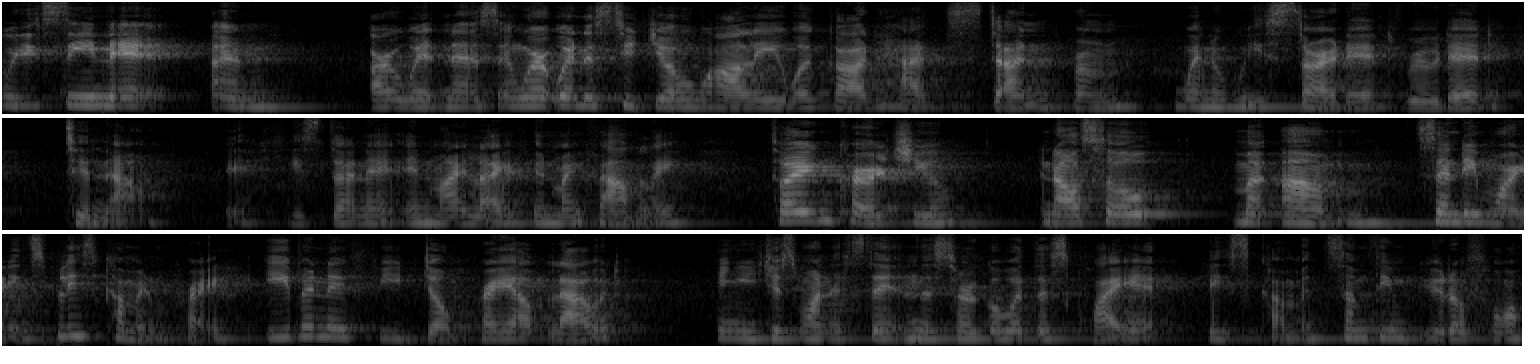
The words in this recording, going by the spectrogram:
We've seen it and our witness, and we're witness to Joe Wally, what God has done from when we started Rooted to now. He's done it in my life, in my family. So I encourage you, and also um, Sunday mornings, please come and pray. Even if you don't pray out loud and you just want to sit in the circle with us quiet, please come. It's something beautiful.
